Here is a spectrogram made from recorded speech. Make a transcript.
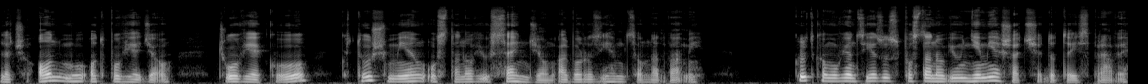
Lecz on mu odpowiedział: Człowieku, któż mię ustanowił sędzią albo rozjemcą nad wami? Krótko mówiąc, Jezus postanowił nie mieszać się do tej sprawy.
